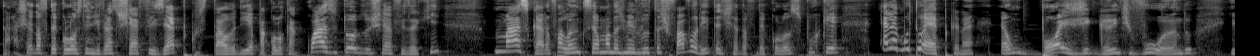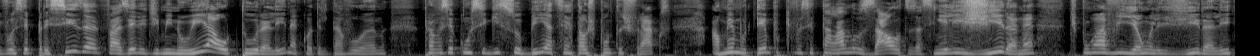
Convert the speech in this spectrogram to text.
Tá, Shadow of the Colossus tem diversos chefes épicos, tá? para colocar quase todos os chefes aqui, mas, cara, o Phalanx é uma das minhas lutas favoritas de Shadow of the Colossus porque ela é muito épica, né? É um boss gigante voando e você precisa fazer ele diminuir a altura ali, né? Quando ele tá voando, para você conseguir subir e acertar os pontos fracos. Ao mesmo tempo que você tá lá nos altos, assim, ele gira, né? Tipo um avião, ele gira ali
